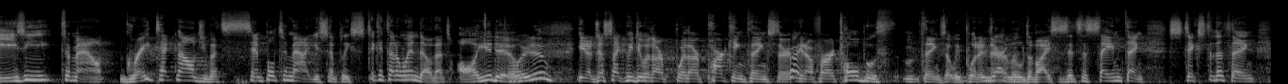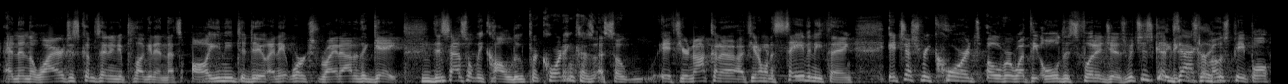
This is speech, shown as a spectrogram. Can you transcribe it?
Easy to mount, great technology, but simple to mount. You simply stick it to the window. That's all you do. all you do. You know, just like we do with our with our parking things, there, Right. you know, for our toll booth things that we put in there, Exactly. little devices. It's the same thing. Sticks to the thing, and then the wire just comes in and you plug it in. That's all you need to do, and it works right out of the gate. Mm-hmm. This has what we call loop recording, because so if you're not gonna, if you don't want to save anything, it just records over what the oldest footage is, which is good exactly. because for most people,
